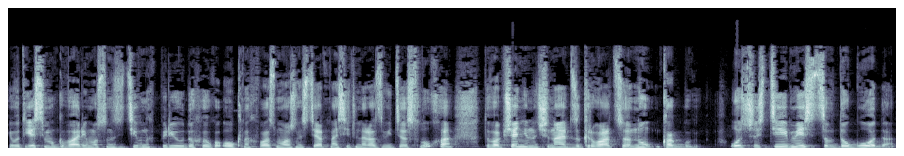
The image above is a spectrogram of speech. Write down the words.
И вот если мы говорим о сензитивных периодах и окнах возможностей, возможности относительно развития слуха, то вообще они начинают закрываться, ну, как бы от 6 месяцев до года.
